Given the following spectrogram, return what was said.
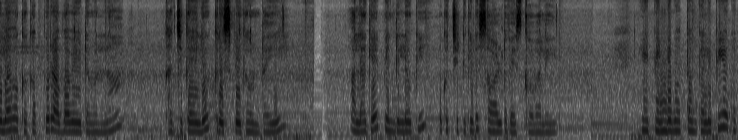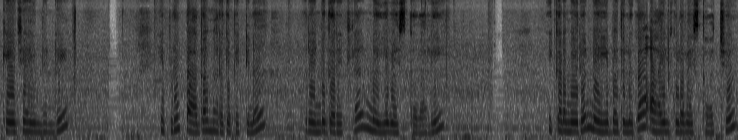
ఇలా ఒక కప్పు రవ్వ వేయటం వల్ల కజ్జికాయలు క్రిస్పీగా ఉంటాయి. అలాగే పిండిలోకి ఒక చిటికెడు సాల్ట్ వేసుకోవాలి. ఈ పిండి మొత్తం కలిపి ఒక కేజీ అయిందండి. ఇప్పుడు బాగా మరగపెట్టిన రెండు గరిట్ల నెయ్యి వేసుకోవాలి. ఇక్కడ మీరు నెయ్యి బదులుగా ఆయిల్ కూడా వేసుకోవచ్చు.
